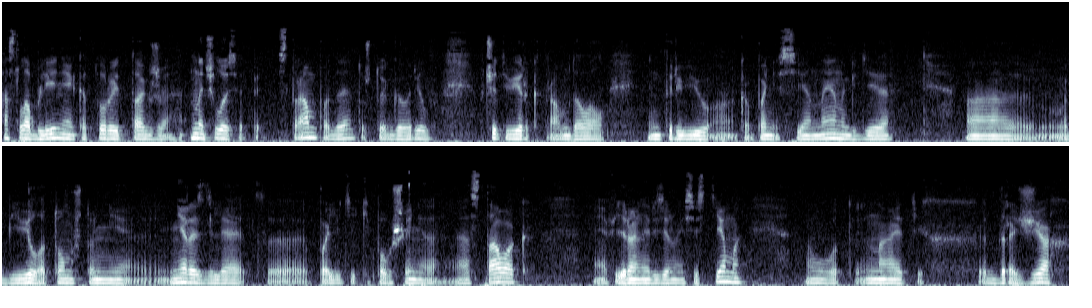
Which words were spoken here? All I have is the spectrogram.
ослабления, которое также началось опять с Трампа, да, то, что я говорил в четверг, Трамп давал интервью компании CNN, где объявил о том, что не, не разделяет э, политики повышения ставок э, Федеральной резервной системы. Вот, на этих дрожжах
